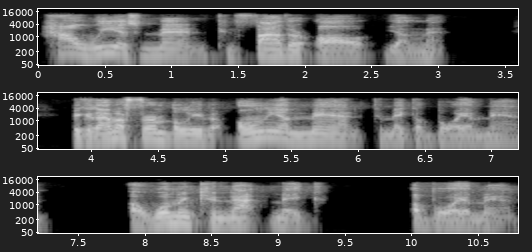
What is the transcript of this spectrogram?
how we as men can father all young men. Because I'm a firm believer only a man can make a boy a man. A woman cannot make a boy a man.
